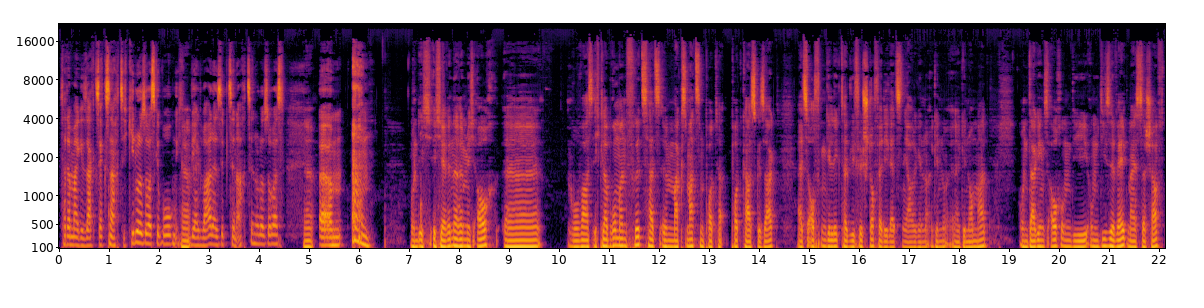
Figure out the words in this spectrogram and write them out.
das hat er mal gesagt, 86 Kilo oder sowas gewogen. Ich, Ja. Wie alt war der? 17, 18 oder sowas. Ja. Ähm, Und ich, ich erinnere mich auch, äh, wo war es? Ich glaube, Roman Fritz hat es im Max Matzen Pod Podcast gesagt, als er offengelegt hat, wie viel Stoff er die letzten Jahre geno geno äh, genommen hat. Und da ging es auch um die, um diese Weltmeisterschaft.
